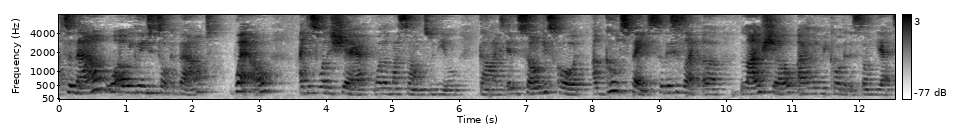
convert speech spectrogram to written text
So now what are we going to talk about? Well, I just want to share one of my songs with you guys, and the song is called A Good Space. So, this is like a live show. I haven't recorded the song yet,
